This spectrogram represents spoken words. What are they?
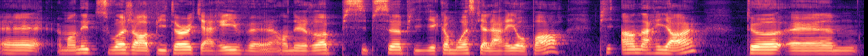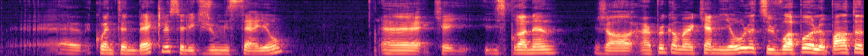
euh, à un moment donné, tu vois genre Peter qui arrive euh, en Europe, pis ci pis ça, puis il est comme où est-ce qu'il y a l'aéroport, puis en arrière, t'as euh, Quentin Beck, là, celui qui joue Mysterio, qui, il se promène, genre un peu comme un cameo, là, tu le vois pas, là, pas en tout,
